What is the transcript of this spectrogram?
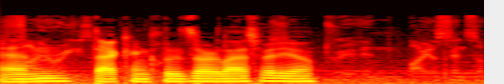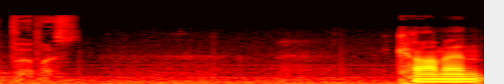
And that concludes our last video. Comment.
